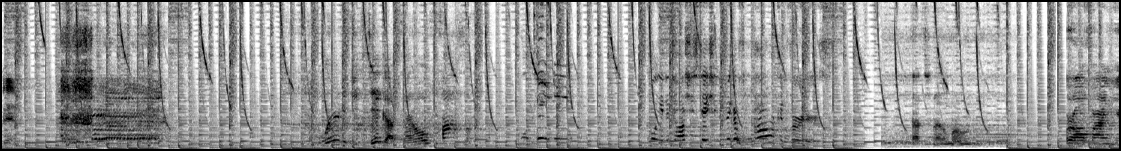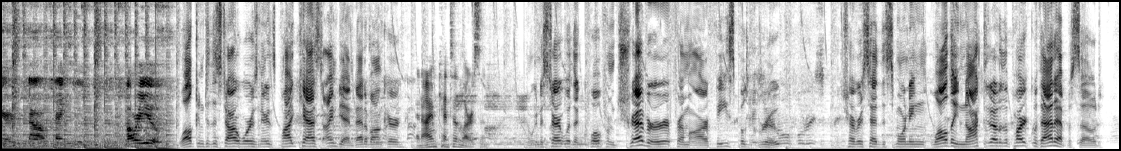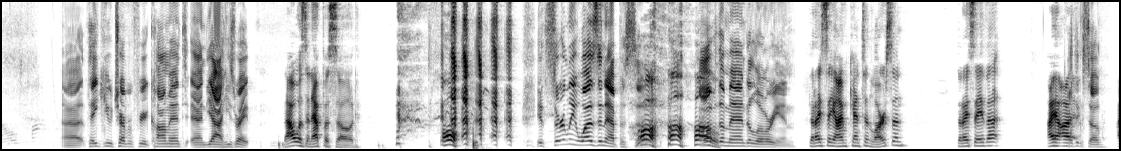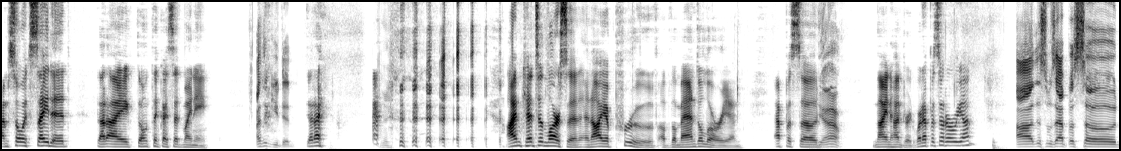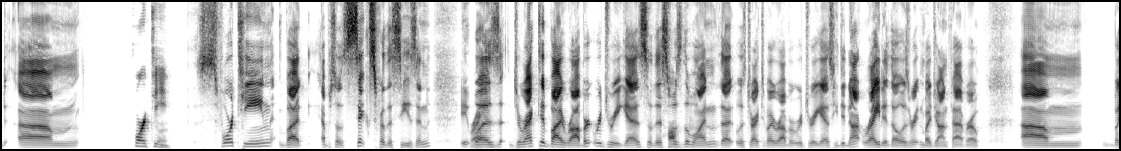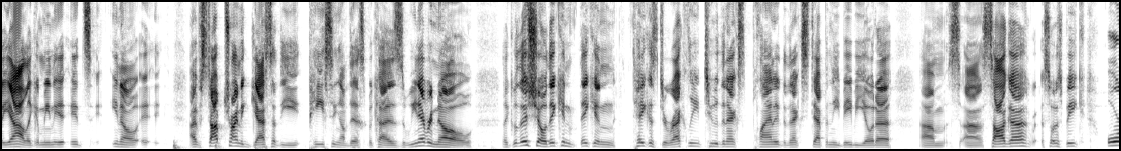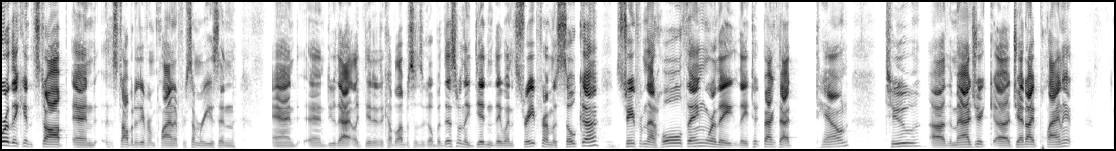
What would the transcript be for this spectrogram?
bin. Where did you dig up that old fossil? Going to Toshi Station to pick up some power converters. That's no move. We're all fine here now, thank you. How are you? Welcome to the Star Wars Nerds podcast. I'm Dan Badabonker, And I'm Kenton Larson. we're going to start with a quote from Trevor from our Facebook group. Trevor said this morning, while they knocked it out of the park with that episode. Uh, thank you, Trevor, for your comment. And yeah, he's right. That was an episode. oh, It certainly was an episode oh, oh, oh. of The Mandalorian. Did I say I'm Kenton Larson? Did I say that? I, I, I think so. I'm so excited that I don't think I said my name. I think you did. Did I? I'm Kenton Larson, and I approve of The Mandalorian, episode yeah. 900. What episode are we on? Uh, this was episode um, 14. 14, but episode six for the season. It Right. was directed by Robert Rodriguez. So this Huh. was the one that was directed by Robert Rodriguez. He did not write it though; it was written by Jon Favreau. Um, but yeah, like I mean, it, it's you know, it, I've stopped trying to guess at the pacing of this because we never know. Like with this show, they can they can take us directly to the next planet, the next step in the Baby Yoda um, uh, saga, so to speak, or they can stop and stop at a different planet for some reason and and do that like they did a couple episodes ago. But this one they didn't. They went straight from Ahsoka, straight from that whole thing where they they took back that town to uh, the magic uh, Jedi planet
